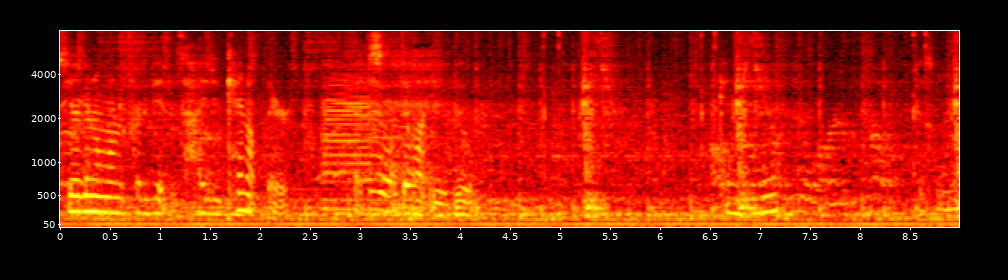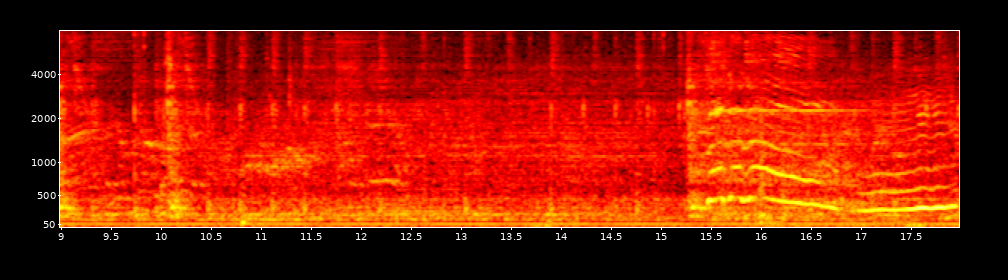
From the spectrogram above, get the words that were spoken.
So you're gonna want to try to get as high as you can up there. That's what they want you to do. This one. Mm.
